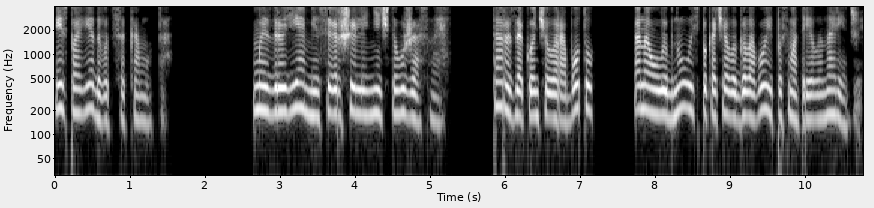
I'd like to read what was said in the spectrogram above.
исповедоваться кому-то. Мы с друзьями совершили нечто ужасное. Тара закончила работу, она улыбнулась, покачала головой и посмотрела на Реджи.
